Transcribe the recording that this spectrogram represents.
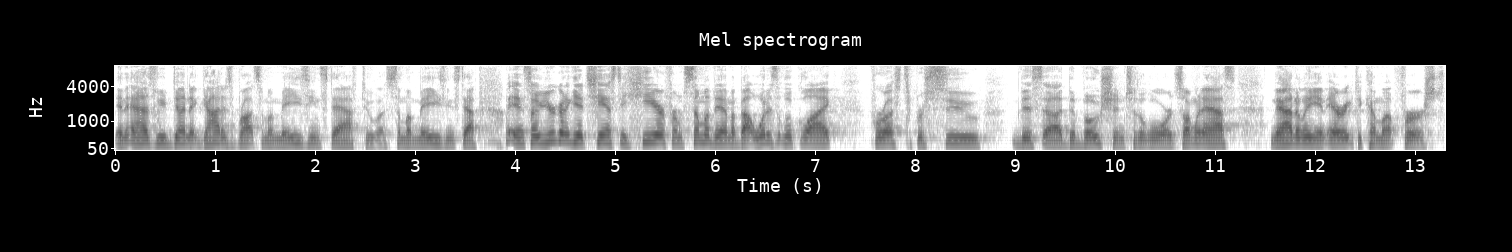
And as we've done it, God has brought some amazing staff to us, some amazing staff. And so you're going to get a chance to hear from some of them about what does it look like for us to pursue this uh, devotion to the Lord. So I'm going to ask Natalie and Eric to come up first.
